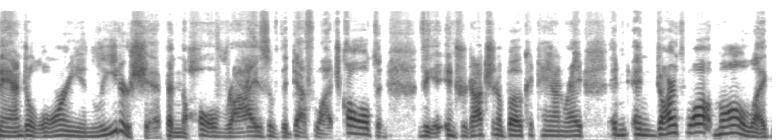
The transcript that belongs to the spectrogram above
Mandalorian leadership and the whole rise of the Death Watch cult and the introduction of Bo Katan, right? And and Darth Maul like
